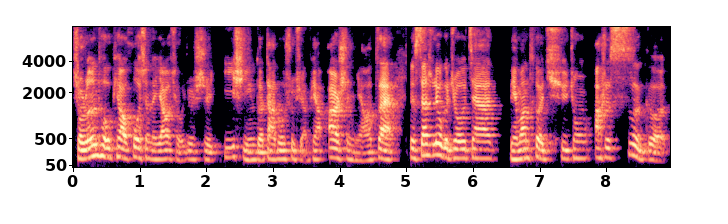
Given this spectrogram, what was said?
首轮投票获胜的要求就是：一是赢得大多数选票；二是你要在这三十六个州加联邦特区中二十四个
